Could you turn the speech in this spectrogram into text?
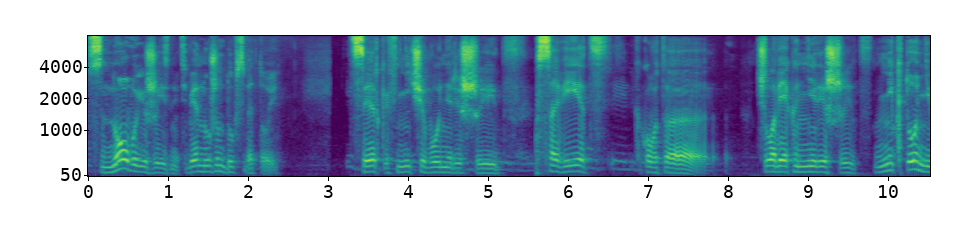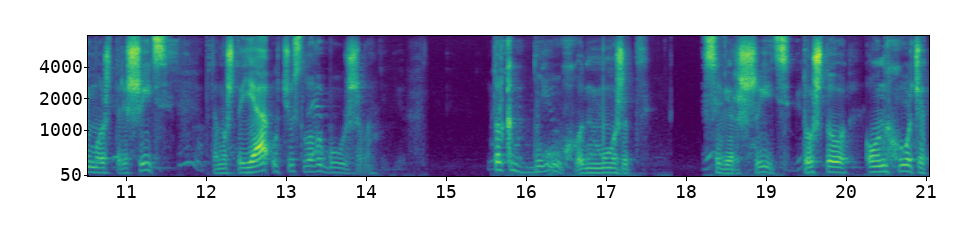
с новой жизнью, тебе нужен Дух Святой. Церковь ничего не решит, совет какого-то человека не решит, никто не может решить, потому что я учу Слово Божьего. Только Бог, Он может совершить то, что Он хочет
